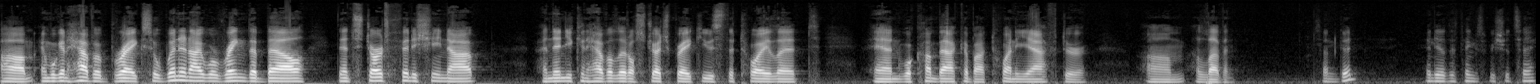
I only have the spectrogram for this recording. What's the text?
um, and we're going to have a break. So Wynn and I will ring the bell, then start finishing up, and then you can have a little stretch break, use the toilet and we'll come back about 20 after um, 11. Sound good? Any other things we should say?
